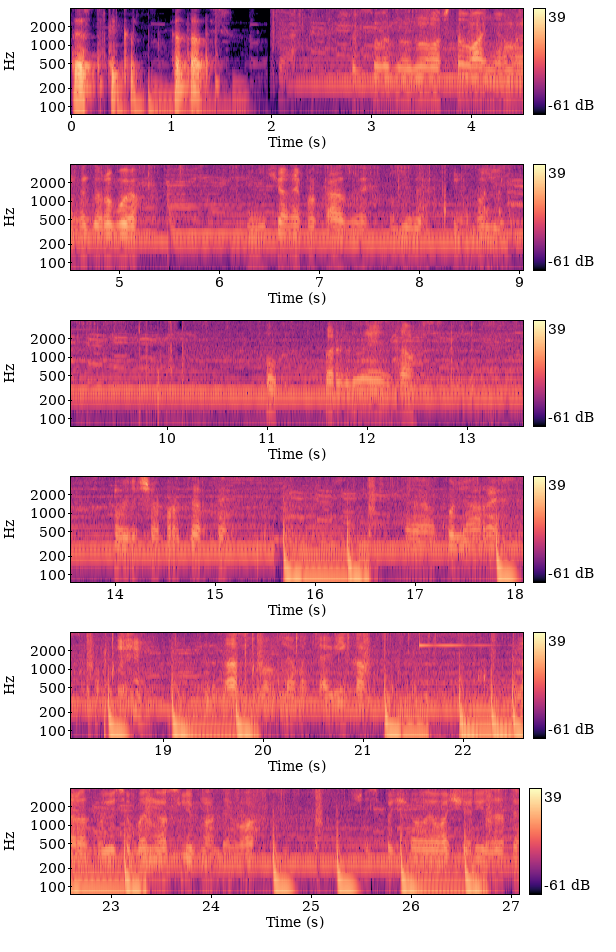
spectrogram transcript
тестити ка- кататись. Так, щось з налаштування в мене доробив. Нічого не показує, їде на нулі. Фух, перед виїздом вирішив протерти е, окуляри засобом для миття вікон. Зараз боюсь, аби не осліпнути, бо щось почали очі різати.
